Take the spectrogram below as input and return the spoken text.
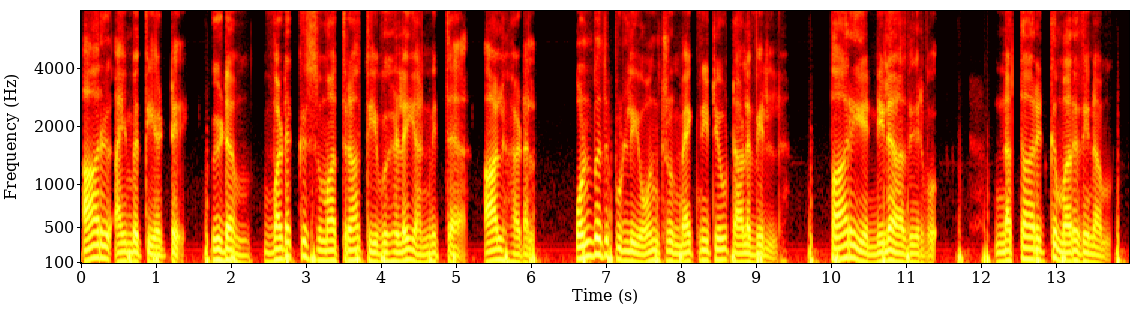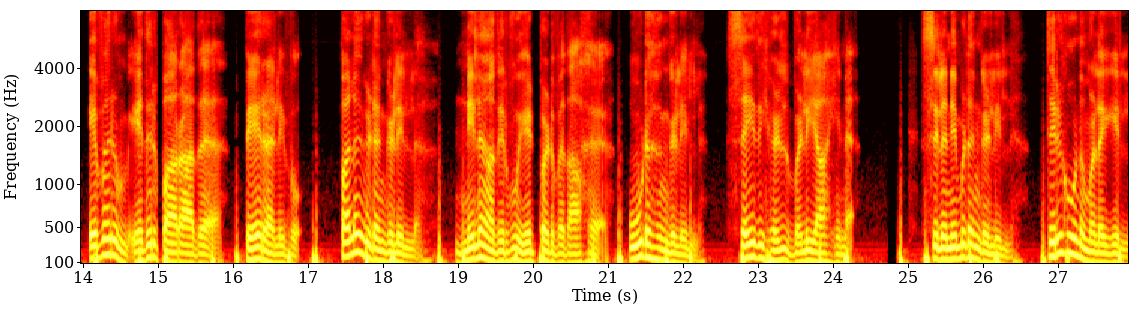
ஆறு ஐம்பத்தி எட்டு. இடம் வடக்கு சுமாத்ரா தீவுகளை அண்மித்த ஆழ்கடல். ஒன்பது புள்ளி ஒன்று மேக்னிடியூட் அளவில் பாரிய நில அதிர்வு. நத்தாரிற்கு மறுதினம் எவரும் எதிர்பாராத பேரழிவு. பல இடங்களில் நில அதிர்வு ஏற்படுவதாக ஊடகங்களில் செய்திகள் வெளியாகின. சில நிமிடங்களில் திருகோணமலையில்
